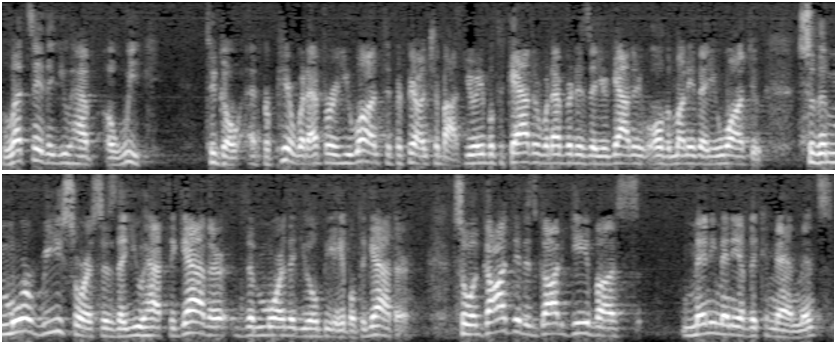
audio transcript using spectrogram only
let's say that you have a week to go and prepare whatever you want to prepare on Shabbat. You're able to gather whatever it is that you're gathering, all the money that you want to. So the more resources that you have to gather, the more that you'll be able to gather. So what God did is God gave us many, many of the commandments,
